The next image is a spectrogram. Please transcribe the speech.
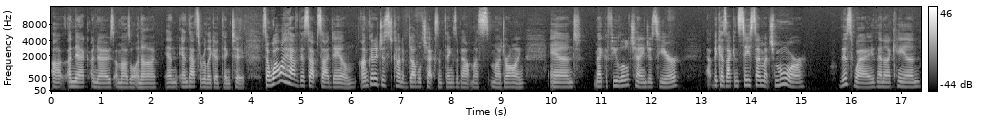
uh, a neck, a nose, a muzzle, an eye. And, and that's a really good thing too. So while I have this upside down, I'm going to just kind of double check some things about my, my drawing and make a few little changes here uh, because I can see so much more this way than I can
